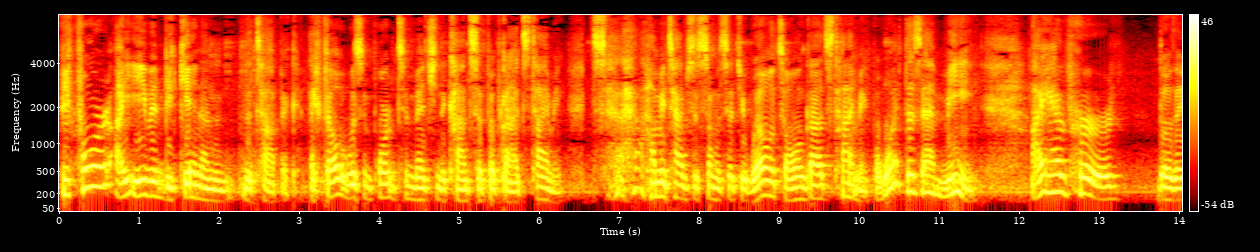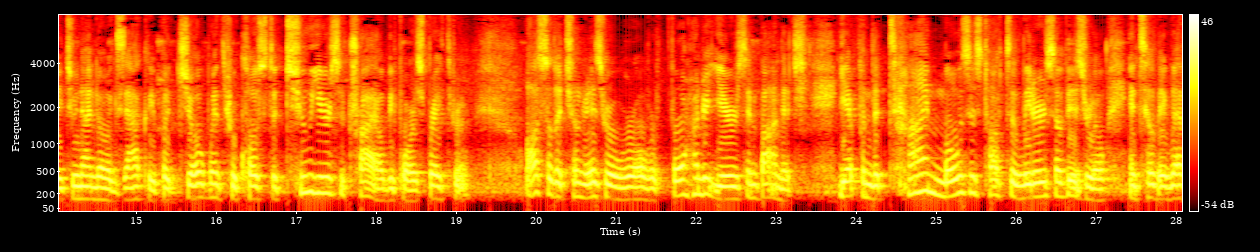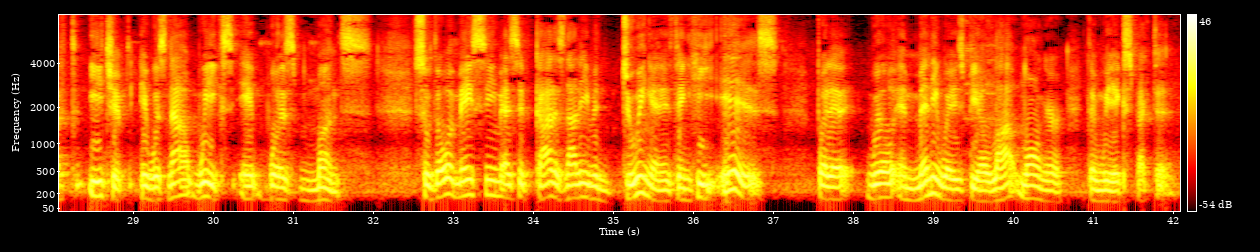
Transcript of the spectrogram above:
Before I even begin on the topic, I felt it was important to mention the concept of God's timing. How many times has someone said to you, well, it's all in God's timing? But what does that mean? I have heard, though they do not know exactly, but Job went through close to two years of trial before his breakthrough. Also, the children of Israel were over 400 years in bondage. Yet, from the time Moses talked to the leaders of Israel until they left Egypt, it was not weeks, it was months. So, though it may seem as if God is not even doing anything, He is, but it will in many ways be a lot longer than we expected.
